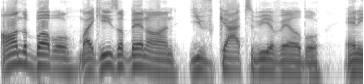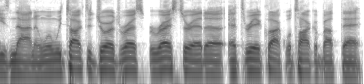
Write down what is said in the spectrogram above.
on the bubble like he's been on, you've got to be available, and he's not. And when we talk to George Rest- Rester at uh, at three o'clock, we'll talk about that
